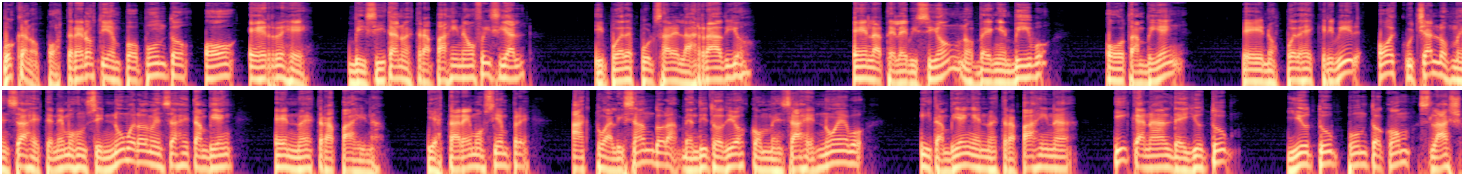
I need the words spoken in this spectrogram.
Búscanos postrerostiempo.org. Visita nuestra página oficial y puedes pulsar en la radio, en la televisión, nos ven en vivo, o también eh, nos puedes escribir o escuchar los mensajes. Tenemos un sinnúmero de mensajes también en nuestra página y estaremos siempre actualizándola, bendito Dios, con mensajes nuevos y también en nuestra página y canal de YouTube, youtube.com slash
